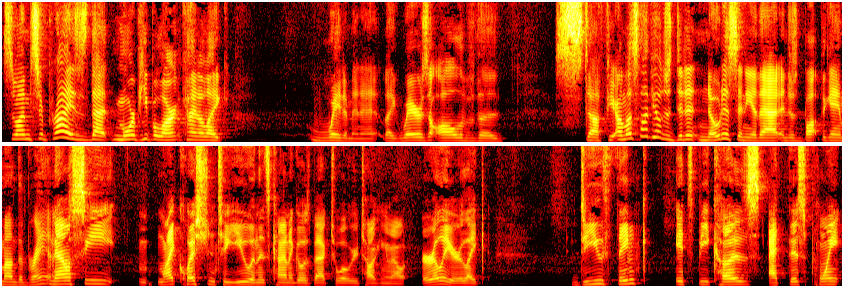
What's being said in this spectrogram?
So I'm surprised that more people aren't kind of like, wait a minute, like where's all of the stuff here? Unless a lot of people just didn't notice any of that and just bought the game on the brand. Now, see, my question to you, and this kind of goes back to what we were talking about earlier. Like, do you think it's because at this point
